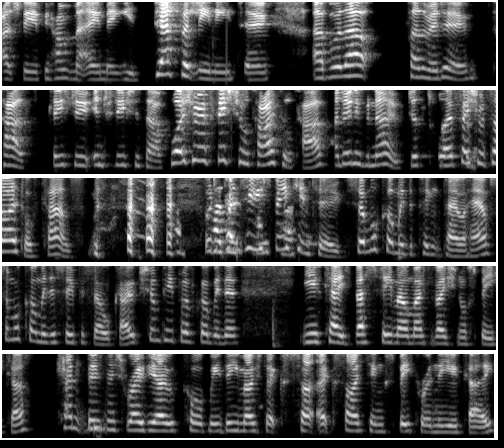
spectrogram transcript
actually, if you haven't met Amy, you definitely need to. Uh, but without further ado, Taz, please do introduce yourself. What's your official title, Taz? I don't even know. Just my official title, Taz. well, depends who you're speaking to. Some will come with the Pink Powerhouse. Some will come with the Super Soul Coach. Some people have come with the UK's best female motivational speaker. Kent Business Radio called me the most ex- exciting speaker in the UK.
